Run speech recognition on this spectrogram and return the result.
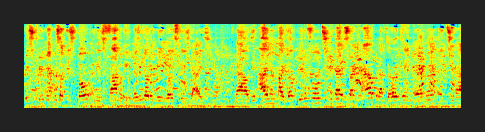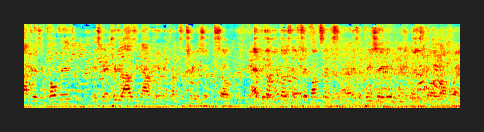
his crew members on this boat, and his family. It doesn't go to me, it goes to these guys. Now, the island might look beautiful to you guys right now, but after Hurricane Irma and two and a half years of COVID, it's been pretty lousy down here when it comes to tourism. So everyone that goes to those tip boxes uh, is appreciated and it does go a long way.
